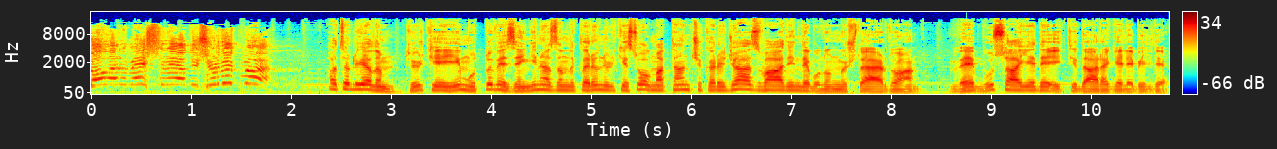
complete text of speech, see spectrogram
doları 5 liraya düşürdük mü? Hatırlayalım, Türkiye'yi mutlu ve zengin azınlıkların ülkesi olmaktan çıkaracağız vaadinde bulunmuştu Erdoğan ve bu sayede iktidara gelebildi.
